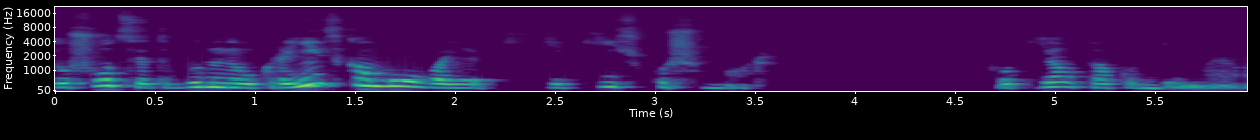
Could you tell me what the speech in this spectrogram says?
то що це? Це буде не українська мова, як якийсь кошмар. От я отак от думаю.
